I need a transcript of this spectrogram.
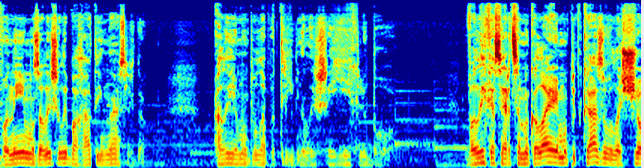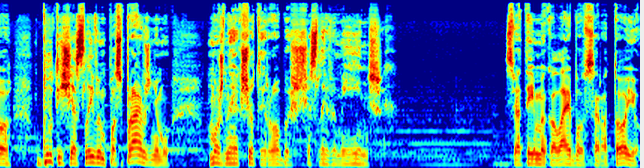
Вони йому залишили багатий наслідок, але йому була потрібна лише їх любов. Велике серце Миколая йому підказувало, що бути щасливим по-справжньому можна, якщо ти робиш щасливим і інших. Святий Миколай був сиротою,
